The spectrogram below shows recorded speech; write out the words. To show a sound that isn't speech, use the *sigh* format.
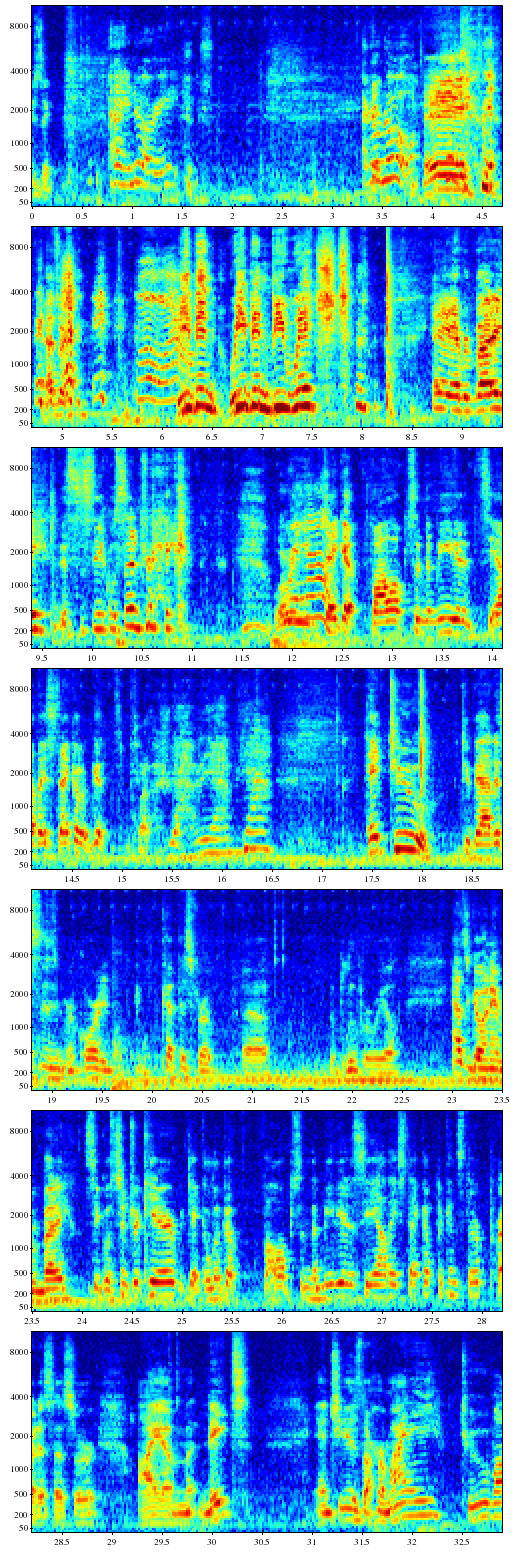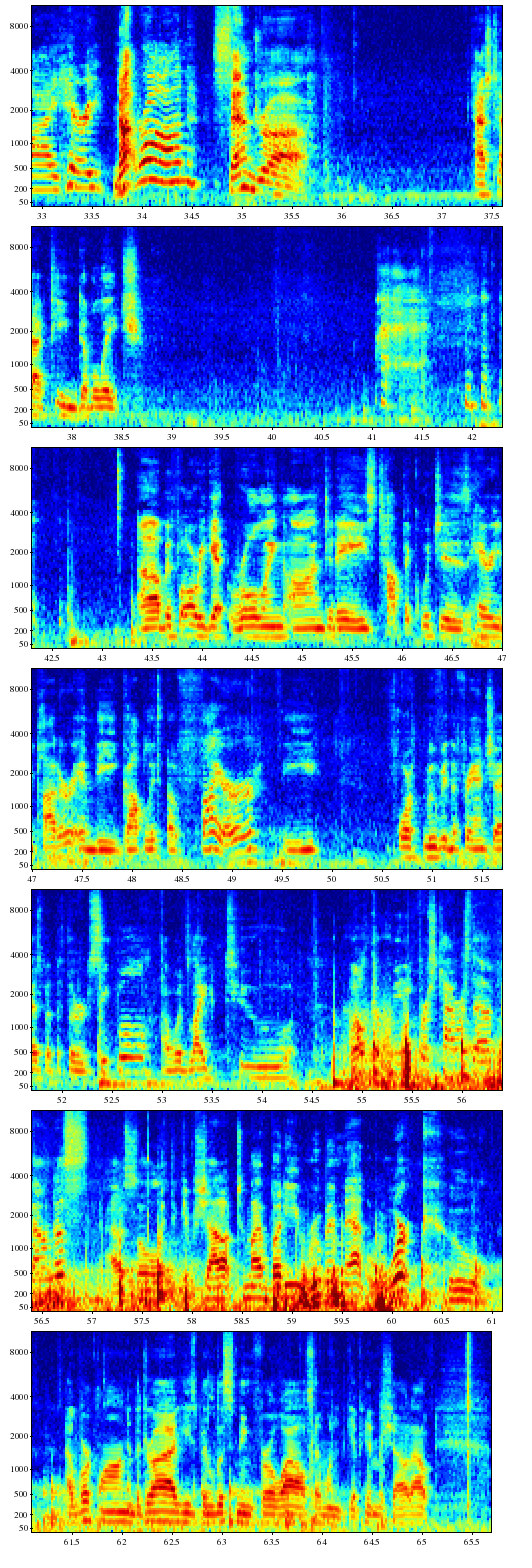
music. I know, right? I don't know. Hey, *laughs* that's what oh, wow. we've been. We've been bewitched. hey, everybody, this is sequel centric, *laughs* where we Wow. take up follow ups in the media and see how they stack up. Get yeah, yeah, yeah. Take two. Too bad this isn't recorded. Cut this for uh, the blooper reel. How's it going, everybody? Sequel centric here. We take a look up follow ups in the media to see how they stack up against their predecessor. I am Nate, and she is the Hermione to my Harry, not Ron, Sandra. Hashtag Team Double H. *laughs* Uh, before we get rolling on today's topic, which is Harry Potter and the Goblet of Fire, the fourth movie in the franchise, but the third sequel, I would like to welcome any first timers that have found us. I also like to give a shout out to my buddy Ruben at work, who I work long in the drive. He's been listening for a while, so I wanted to give him a shout out.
